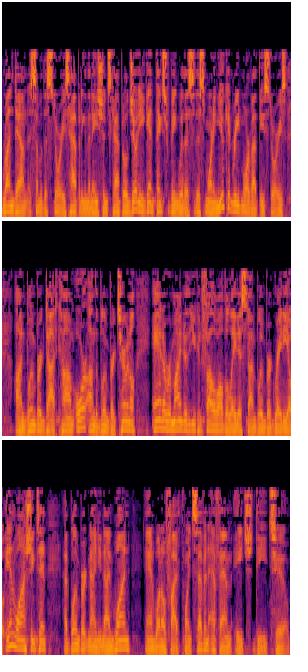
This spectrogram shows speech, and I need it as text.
run down some of the stories happening in the nation's capital. Jodi, again, thanks for being with us this morning. You can read more about these stories on Bloomberg.com or on the Bloomberg terminal. And a reminder that you can follow all the latest on Bloomberg Radio in Washington at Bloomberg 99.1 and 105.7 FM HD2.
